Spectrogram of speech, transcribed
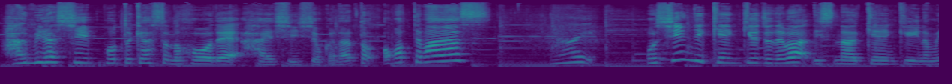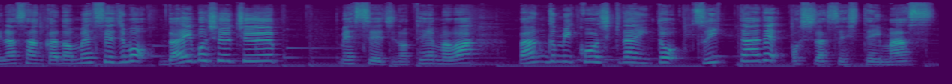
はみ出しポッドキャストの方で配信しようかなと思ってます。はいお心理研究所ではリスナー研究員の皆さんからのメッセージも大募集中。メッセージのテーマは番組公式 LINE と Twitter でお知らせしています。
